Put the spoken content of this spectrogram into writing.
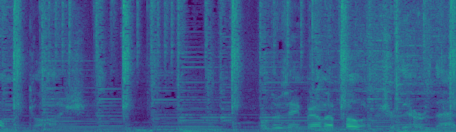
Oh my gosh. Well, there's ain't on that boat. I'm sure they heard that.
